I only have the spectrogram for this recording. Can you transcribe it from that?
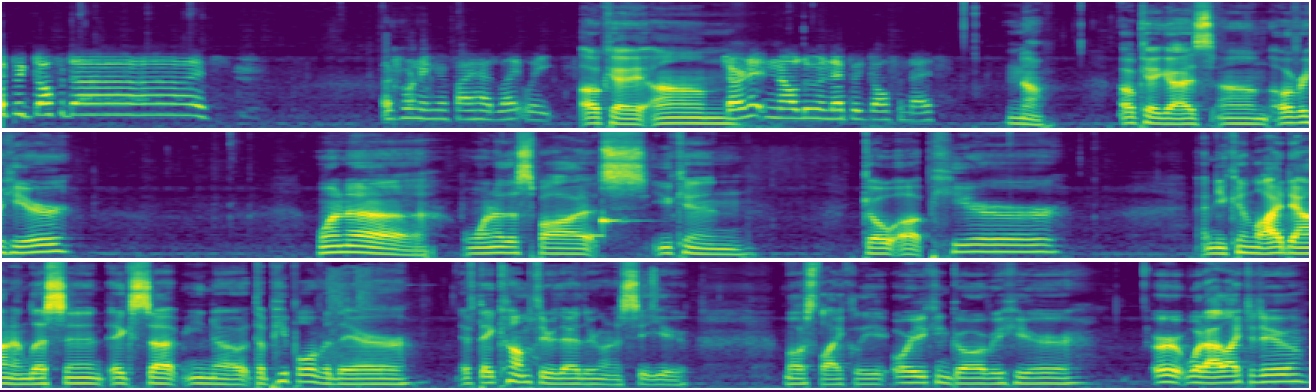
Epic dolphin dive. I was wondering if I had lightweight. Okay. Um. Start it, and I'll do an epic dolphin dive. No. Okay, guys. Um, over here. One uh one of the spots you can go up here, and you can lie down and listen. Except you know the people over there, if they come through there, they're gonna see you, most likely. Or you can go over here, or what I like to do.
